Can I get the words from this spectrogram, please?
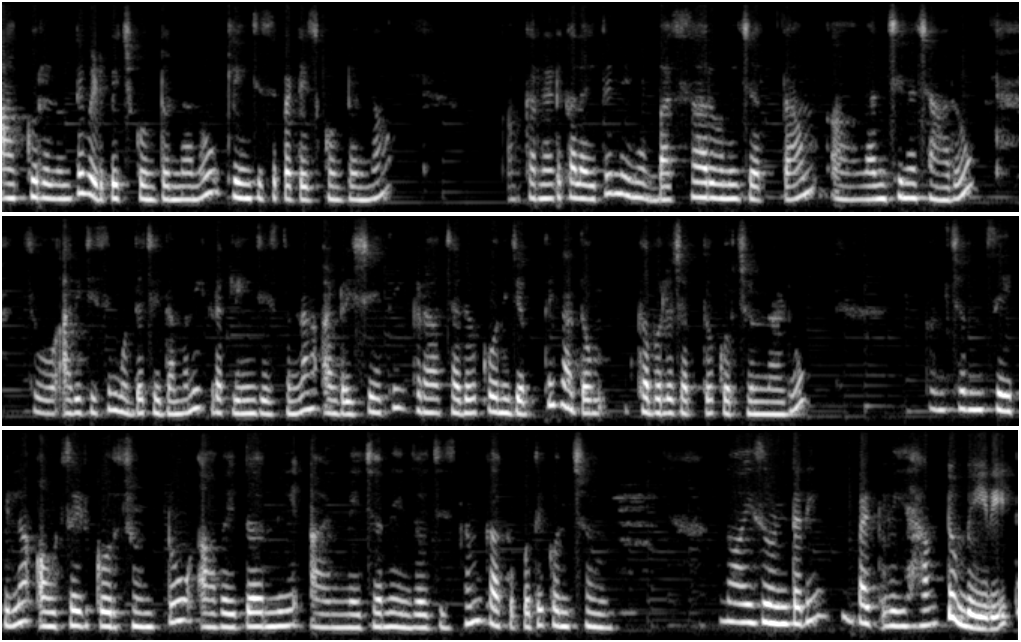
ఆకుకూరలు ఉంటే విడిపించుకుంటున్నాను క్లీన్ చేసి పెట్టేసుకుంటున్నాను కర్ణాటకలో అయితే మేము బస్సారు అని చెప్తాం వంచిన చారు. సో అది చేసి ముద్ద చేద్దామని ఇక్కడ క్లీన్ చేస్తున్నా. అండ్ రిషి అయితే ఇక్కడ చదువుకొని చెప్తే నాతో కబుర్లు చెప్తూ కూర్చున్నాడు. కొంచెం సేపు ఇలా అవుట్ సైడ్ కూర్చుంటూ ఆ వెదర్ని అండ్ నేచర్ని ఎంజాయ్ చేస్తాం. కాకపోతే కొంచెం నాయిస్ ఉంటుంది but we have to bear it.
